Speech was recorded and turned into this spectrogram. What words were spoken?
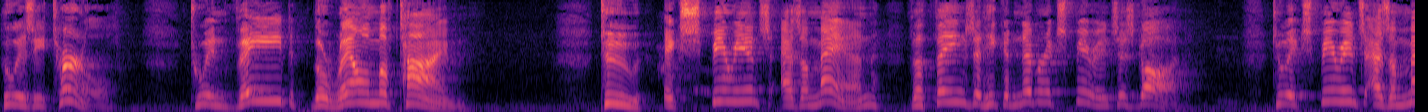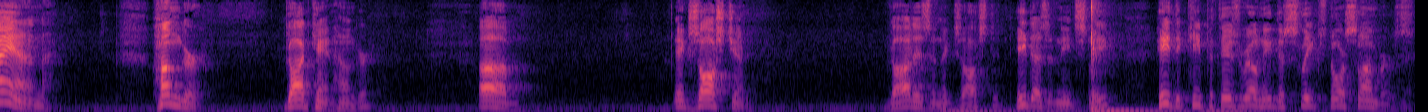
who is eternal, to invade the realm of time, to experience as a man the things that he could never experience as God, to experience as a man hunger. God can't hunger. Um, exhaustion. God isn't exhausted. He doesn't need sleep. He that keepeth Israel neither sleeps nor slumbers.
